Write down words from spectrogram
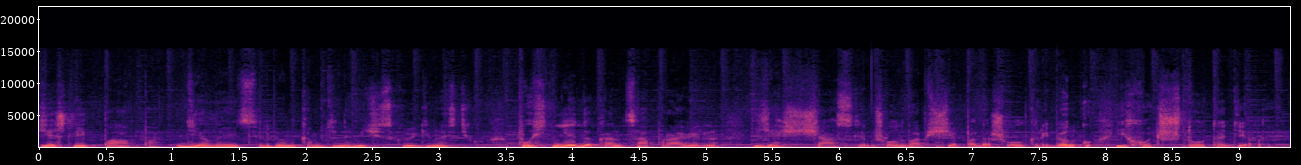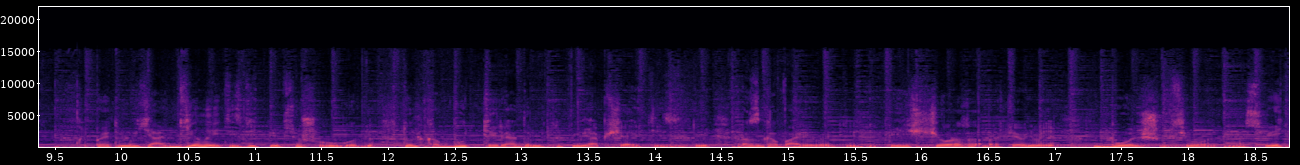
если папа делает с ребенком динамическую гимнастику, пусть не до конца правильно, я счастлив, что он вообще подошел к ребенку и хоть что-то делает. Поэтому я делайте с детьми все, что угодно. Только будьте рядом с детьми, общайтесь с детьми, разговаривайте с детьми. Еще раз обращаю внимание, больше всего на свете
